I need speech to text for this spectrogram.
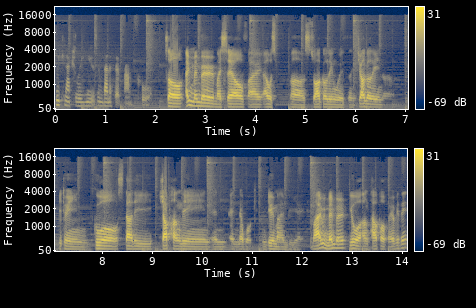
we can actually use and benefit from. Cool. So I remember myself, I, I was uh, struggling with uh, juggling uh, between school, study, job hunting, and, and networking during my MBA. But I remember you were on top of everything.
